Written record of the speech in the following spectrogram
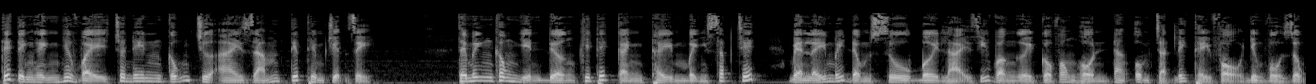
Thế tình hình như vậy cho nên cũng chưa ai dám tiếp thêm chuyện gì. Thầy Minh không nhìn đường khi thấy cảnh thầy mình sắp chết, bèn lấy mấy đồng xu bơi lại dí vào người của vong hồn đang ôm chặt lấy thầy phổ nhưng vô dụng.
